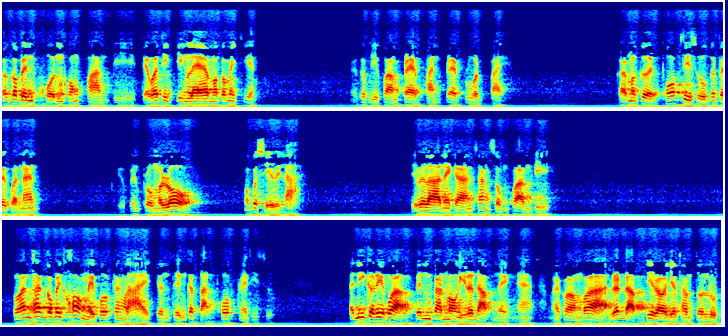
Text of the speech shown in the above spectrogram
มันก็เป็นผลของความดี แต่ว่าจริง ๆ แล้วมันก็ไม่เที่ยงมันก็มีความแปรผันแปรปรวนไป การมาเกิดพบที่สูงขึ้นไปกว่านั้น คือเป็นพรหมโลก มันก็เสียเวลา เสียเวลาในการสร้างสมความดี ราะฉะนั้นท่านก็ไม่คล้องในภพทั้งหลาย จนถึงก็ตัดภพในที่สุด อันนี้ก็เรียกว่าเป็นการมองอีกระดับหนึ่งนะหมายความว่าระดับที่เราจะทำตนหลุด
